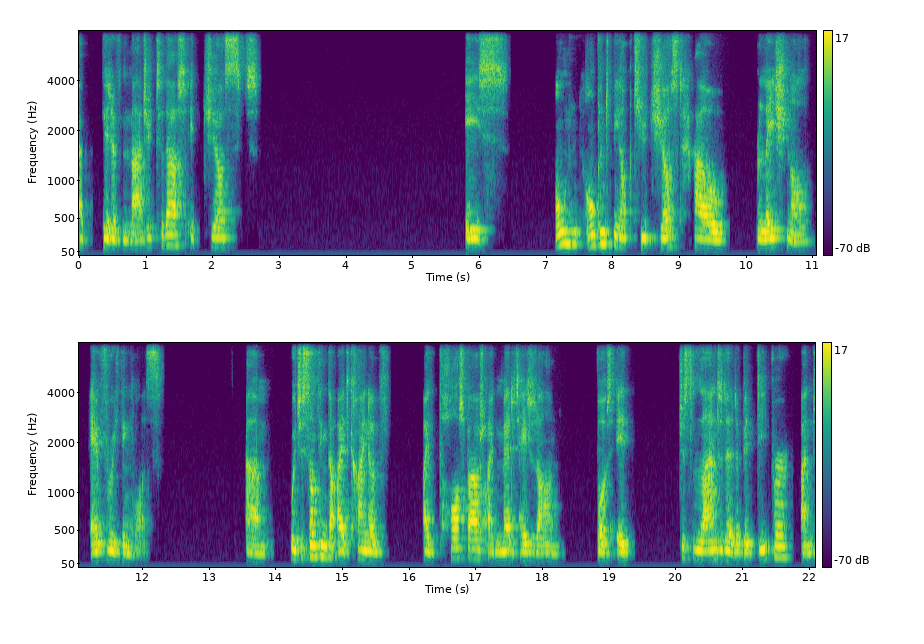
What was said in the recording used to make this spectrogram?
a bit of magic to that. It just it opened, opened me up to just how relational everything was, um, which is something that I'd kind of I'd thought about, I'd meditated on, but it just landed it a bit deeper and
